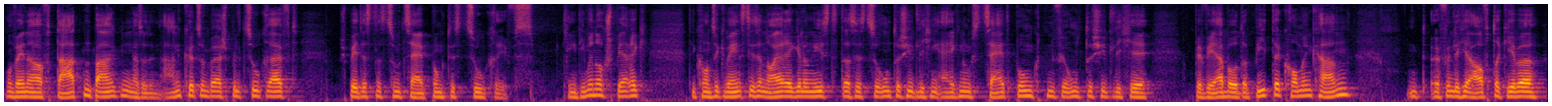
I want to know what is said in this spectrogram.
Und wenn er auf Datenbanken, also den Anker zum Beispiel, zugreift, spätestens zum Zeitpunkt des Zugriffs. Klingt immer noch sperrig. Die Konsequenz dieser Neuregelung ist, dass es zu unterschiedlichen Eignungszeitpunkten für unterschiedliche Bewerber oder Bieter kommen kann. Und öffentliche Auftraggeber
